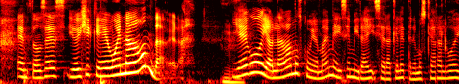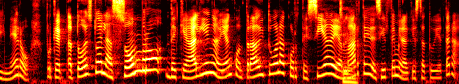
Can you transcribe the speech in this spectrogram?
Entonces yo dije, qué buena onda, ¿verdad? Llego y hablábamos con mi mamá y me dice, mira, ¿será que le tenemos que dar algo de dinero? Porque a todo esto el asombro de que alguien había encontrado y tuvo la cortesía de llamarte y decirte, mira, aquí está tu billetera.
